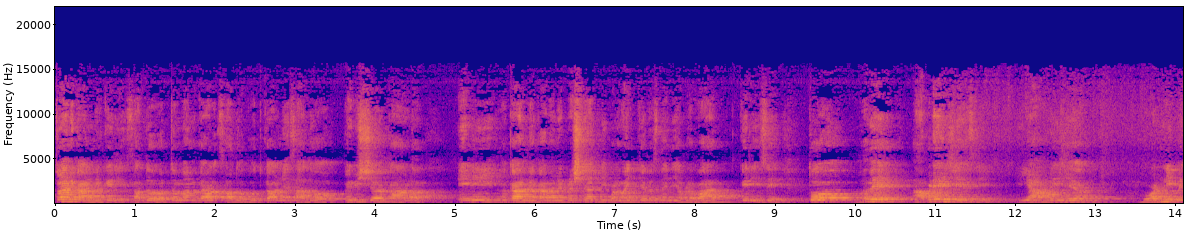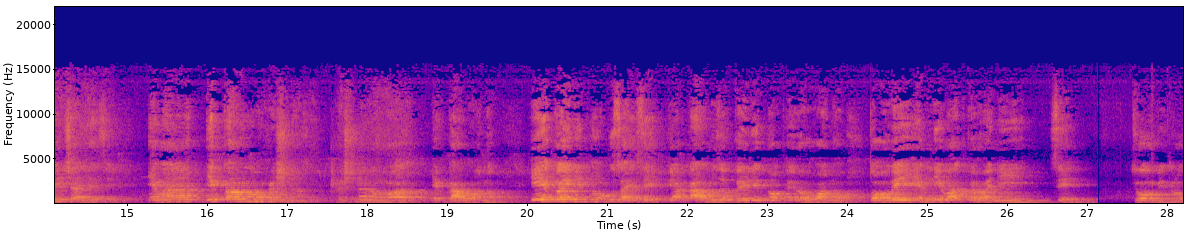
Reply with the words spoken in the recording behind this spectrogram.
ત્રણ કાળની કરી સાદો વર્તમાન કાળ, સાદો ભૂતકાળ અને સાદો ભવિષ્ય કાળ. એની હકાર નકાર અને પ્રશ્નાર્થની પણ વાક્ય રચનાની આપણે વાત કરી છે. તો હવે આપણે જે છે એ આપણી જે બોર્ડની પરીક્ષા જે છે, એમાં એકાવનમો પ્રશ્ન છે. પ્રશ્ન નંબર એકાવન એ કઈ રીતનો પૂછાય છે કે આ કાળ મુજબ કઈ રીતનો ફેરવવાનો? તો હવે એમની વાત કરવાની છે. જો મિત્રો,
